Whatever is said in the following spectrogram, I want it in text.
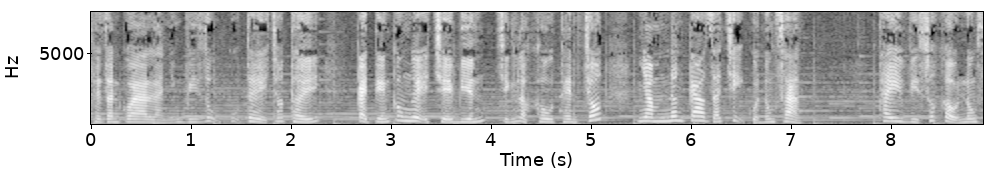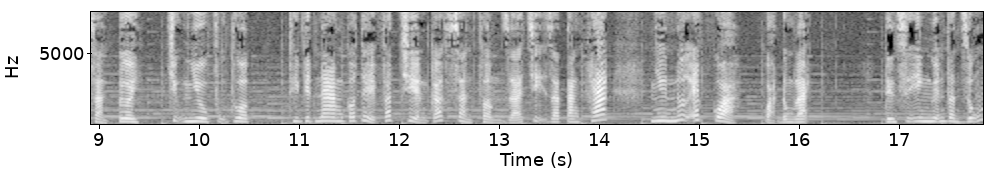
Thời gian qua là những ví dụ cụ thể cho thấy cải tiến công nghệ chế biến chính là khâu then chốt nhằm nâng cao giá trị của nông sản. Thay vì xuất khẩu nông sản tươi, chịu nhiều phụ thuộc thì Việt Nam có thể phát triển các sản phẩm giá trị gia tăng khác như nước ép quả, quả đông lạnh. Tiến sĩ Nguyễn Văn Dũng,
